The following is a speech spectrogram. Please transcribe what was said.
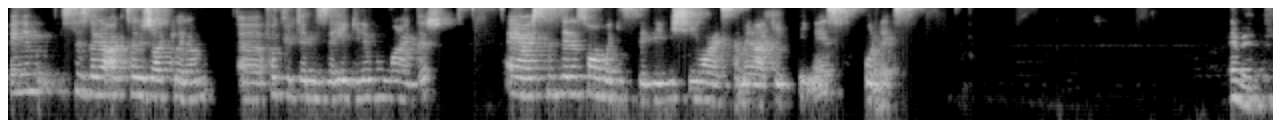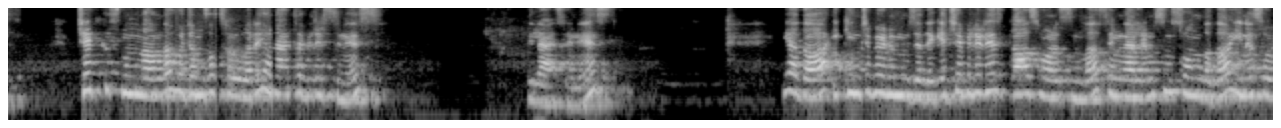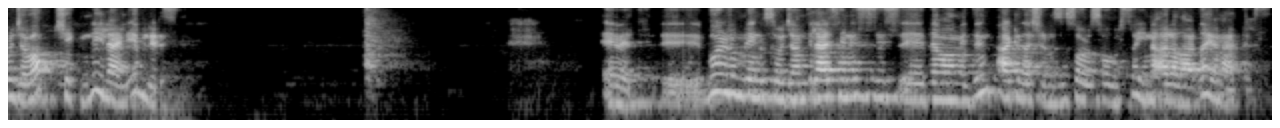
Benim sizlere aktaracaklarım e, fakültemizle ilgili bunlardır. Eğer sizlere sormak istediği bir şey varsa merak ettiğiniz buradayız. Evet. Chat kısmından da hocamıza soruları yöneltebilirsiniz. Dilerseniz. Ya da ikinci bölümümüze de geçebiliriz. Daha sonrasında seminerlerimizin sonunda da yine soru cevap şeklinde ilerleyebiliriz. Evet. e, buyurun Bengüs Hocam. Dilerseniz siz e, devam edin. Arkadaşlarımızın sorusu olursa yine aralarda yöneltiriz.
